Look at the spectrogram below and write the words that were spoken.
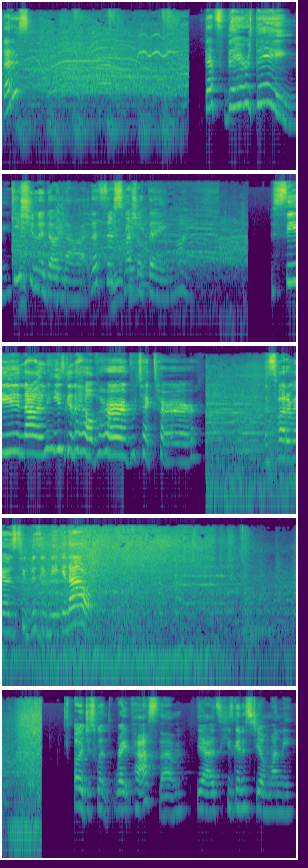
That is... That's their thing. He shouldn't have done that. That's their special thing. See, now and he's gonna help her and protect her. And Spider-Man was too busy making out. Oh, it just went right past them. Yeah, he's gonna steal money.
